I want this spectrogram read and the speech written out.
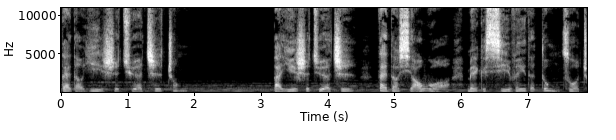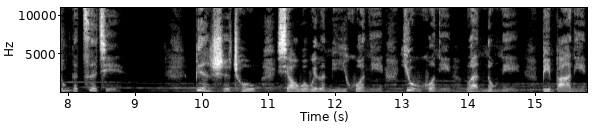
带到意识觉知中，把意识觉知带到小我每个细微的动作中的自己。辨识出小我为了迷惑你、诱惑你、玩弄你，并把你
